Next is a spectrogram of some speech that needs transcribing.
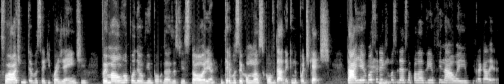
Foi ótimo ter você aqui com a gente. Foi uma honra poder ouvir um pouco da sua história e ter você como nosso convidado aqui no podcast. Tá? E aí eu gostaria que você desse uma palavrinha final aí pra galera.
